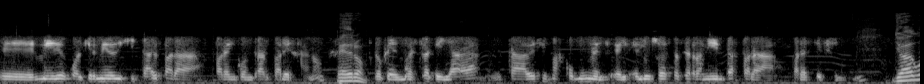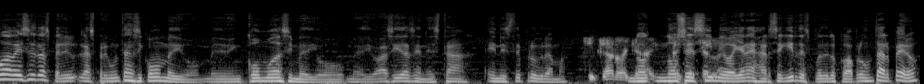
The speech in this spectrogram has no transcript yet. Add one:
eh, medio cualquier medio digital para, para encontrar pareja, ¿no? Pedro. Lo que demuestra que ya cada vez es más común el, el, uso de estas herramientas para, para este fin. Yo hago a veces las, las preguntas así como medio medio incómodas y medio medio ácidas en esta en este programa. Sí, claro. no no sé si me vayan a dejar seguir después de lo que voy a preguntar, pero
